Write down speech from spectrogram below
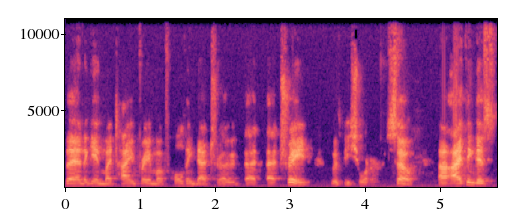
then again, my time frame of holding that tra- that that trade would be shorter. So uh, I think there's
